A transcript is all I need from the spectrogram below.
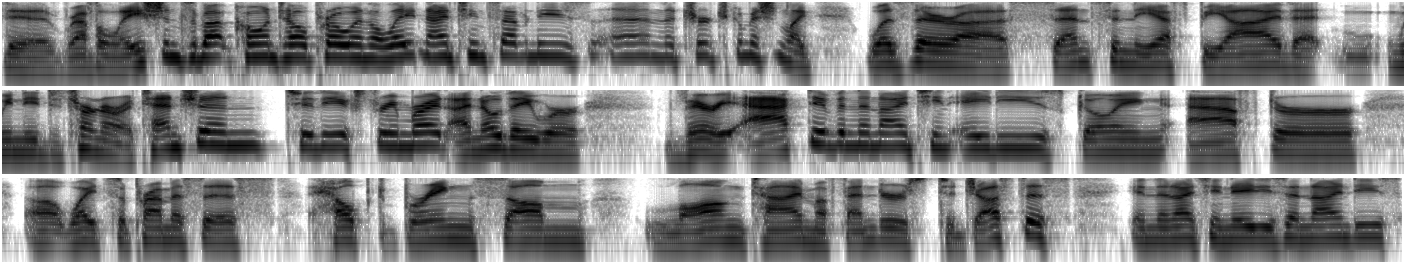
the revelations about COINTELPRO in the late 1970s and the Church Commission? Like, was there a sense in the FBI that we need to turn our attention to the extreme right? I know they were very active in the 1980s, going after uh, white supremacists, helped bring some longtime offenders to justice in the 1980s and 90s.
